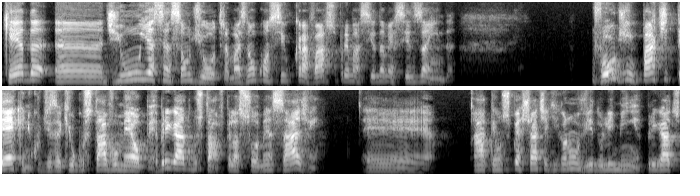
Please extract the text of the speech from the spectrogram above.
queda uh, de um e ascensão de outra, mas não consigo cravar a supremacia da Mercedes ainda. Vou de empate técnico, diz aqui o Gustavo Melper. Obrigado, Gustavo, pela sua mensagem. É... Ah, tem um superchat aqui que eu não vi, do Liminha. Obrigado,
